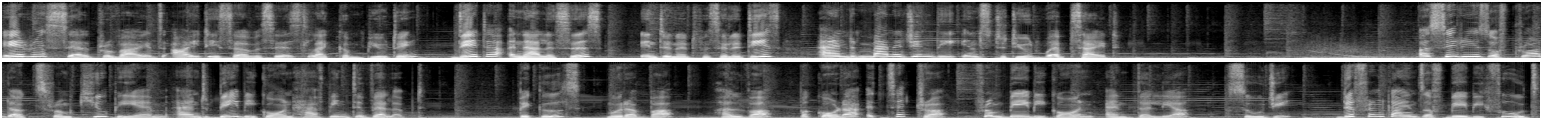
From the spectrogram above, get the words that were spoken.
ARIS Cell provides IT services like computing, data analysis, internet facilities and managing the institute website. A series of products from QPM and Babycorn have been developed pickles, murabba, halwa, pakoda, etc. from baby corn and dalia, suji, different kinds of baby foods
